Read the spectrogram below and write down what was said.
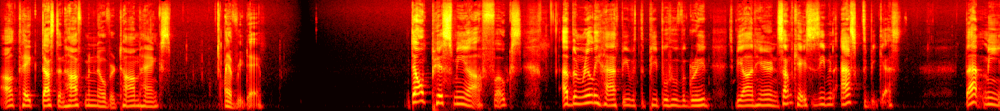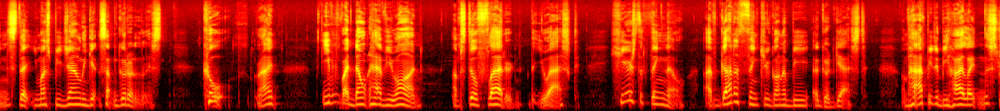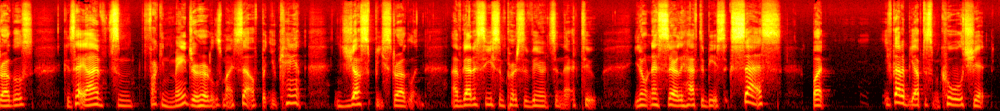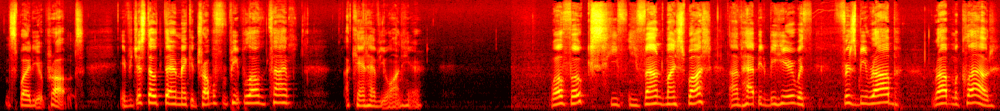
I'll take Dustin Hoffman over Tom Hanks every day. Don't piss me off, folks. I've been really happy with the people who've agreed to be on here, in some cases, even asked to be guests. That means that you must be generally getting something good out of this. Cool, right? Even if I don't have you on, I'm still flattered that you asked. Here's the thing though I've got to think you're going to be a good guest. I'm happy to be highlighting the struggles, because hey, I have some fucking major hurdles myself, but you can't just be struggling. I've got to see some perseverance in there too. You don't necessarily have to be a success, but you've got to be up to some cool shit in spite of your problems. If you're just out there making trouble for people all the time, I can't have you on here. Well, folks, he, he found my spot. I'm happy to be here with Frisbee Rob, Rob McLeod.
